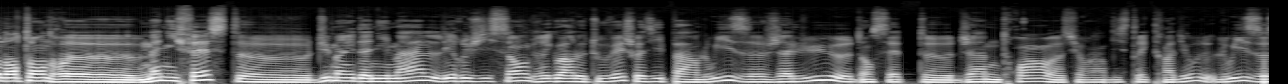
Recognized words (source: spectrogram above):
Venons d'entendre euh, Manifeste euh, d'humain et d'animal, Les Rugissants, Grégoire Le Touvet, choisi par Louise Jalu euh, dans cette Jam 3 euh, sur Art District Radio. Louise,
